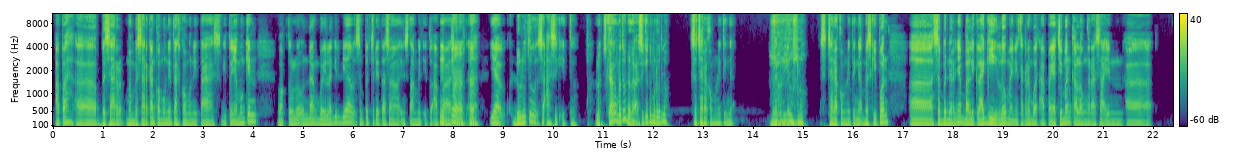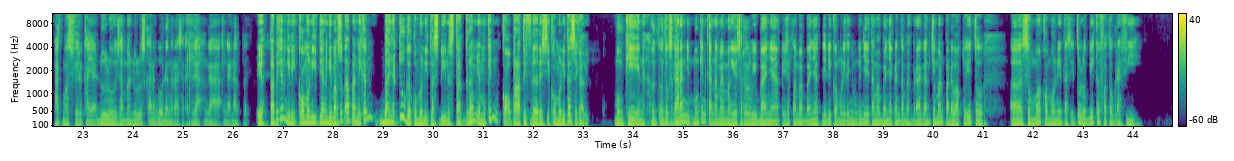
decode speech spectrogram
apa eh, besar membesarkan komunitas-komunitas gitu ya. Mungkin waktu lu undang Boy lagi dia sempat cerita soal Instamit itu apa. Hmm, eh, ah, ya dulu tuh seasik itu. Loh, sekarang berarti udah gak asik itu menurut lo? Secara community enggak? Menurut. Serius lo? secara community nggak meskipun eh sebenarnya balik lagi lo main Instagram buat apa ya? Cuman kalau ngerasain eh, atmosfer kayak dulu zaman dulu sekarang gue udah ngerasa nggak nggak nggak dapet. Iya, tapi kan gini, community yang dimaksud apa nih? Kan banyak juga komunitas di Instagram yang mungkin kooperatif dari si komunitasnya kali. Mungkin un- untuk sekarang mungkin karena memang user lebih banyak, user tambah banyak, jadi komunitasnya mungkin jadi tambah banyak dan tambah beragam. Cuman pada waktu itu eh, semua komunitas itu lebih ke fotografi.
